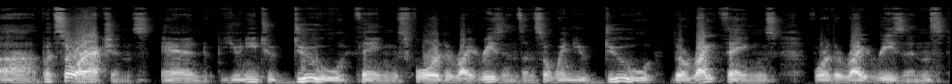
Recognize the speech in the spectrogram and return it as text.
Uh, but so are actions, and you need to do things for the right reasons. And so, when you do the right things for the right reasons,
